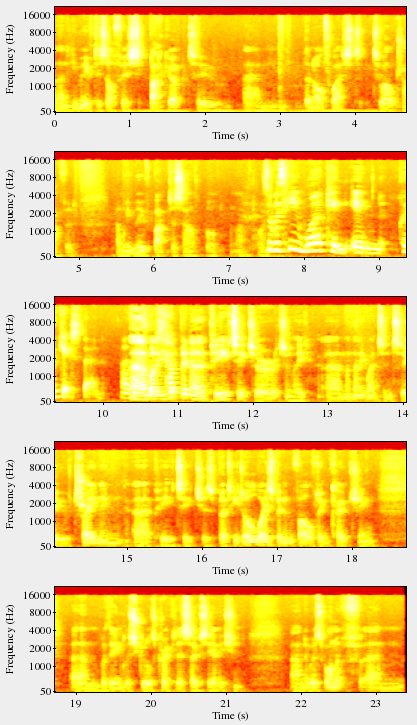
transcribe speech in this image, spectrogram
and then he moved his office back up to um, the northwest to Old Trafford, and we moved back to Southport at that point. So was he working in cricket then? Um, well, he had been a PE teacher originally, um, and then he went into training uh, PE teachers. But he'd always been involved in coaching um, with the English Schools Cricket Association, and it was one of um,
